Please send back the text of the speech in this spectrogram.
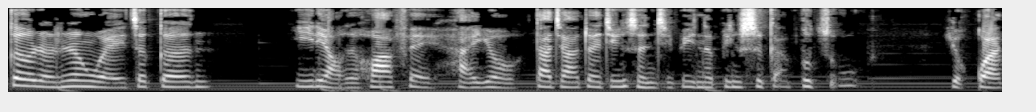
个人认为这跟医疗的花费，还有大家对精神疾病的病视感不足有关。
